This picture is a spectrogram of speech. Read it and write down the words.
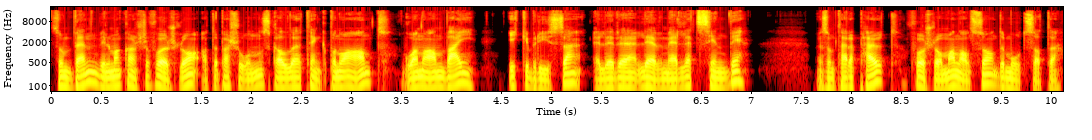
Som venn vil man kanskje foreslå at personen skal tenke på noe annet, gå en annen vei, ikke bry seg eller eh, leve mer lettsindig, men som terapeut foreslår man altså det motsatte.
